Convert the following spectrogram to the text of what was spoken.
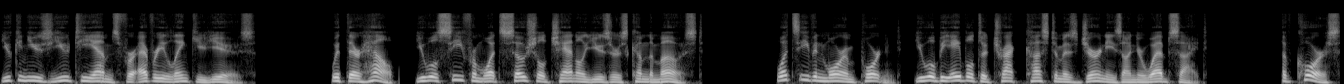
you can use UTMs for every link you use. With their help, you will see from what social channel users come the most. What's even more important, you will be able to track customers' journeys on your website. Of course,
